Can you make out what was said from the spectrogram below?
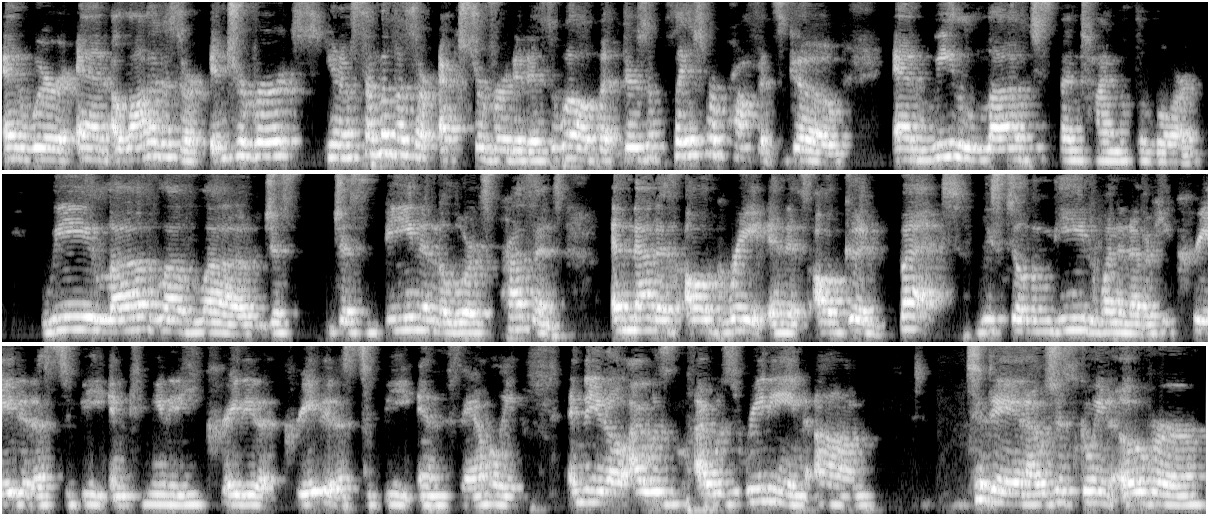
and we're and a lot of us are introverts. You know, some of us are extroverted as well, but there's a place where prophets go, and we love to spend time with the Lord. We love, love, love just just being in the Lord's presence and that is all great and it's all good but we still need one another. He created us to be in community. He created created us to be in family. And you know i was i was reading um, today and i was just going over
